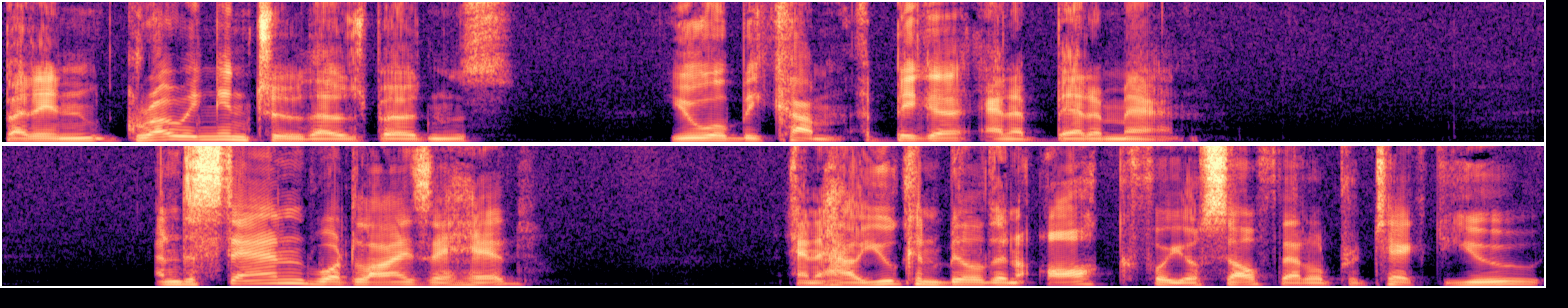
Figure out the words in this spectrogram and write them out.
But in growing into those burdens, you will become a bigger and a better man. Understand what lies ahead and how you can build an ark for yourself that'll protect you,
